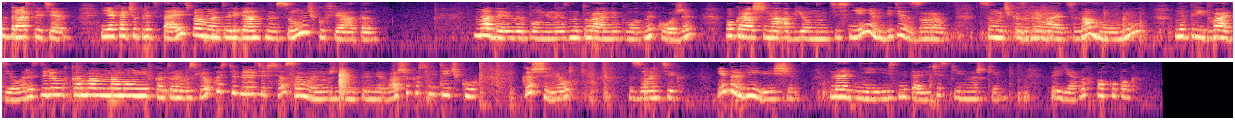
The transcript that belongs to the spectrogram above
Здравствуйте! Я хочу представить вам эту элегантную сумочку Фиата. Модель выполнена из натуральной плотной кожи, украшена объемным тиснением в виде узора. Сумочка закрывается на молнию. Внутри два отдела, разделенных карманом на молнии, в которые вы с легкостью берете все самое нужное. Например, вашу косметичку, кошелек, зонтик и другие вещи. На дне есть металлические ножки. Приятных покупок!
